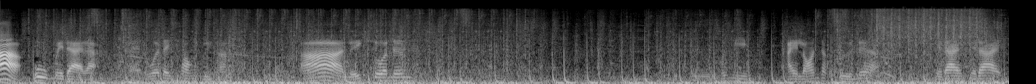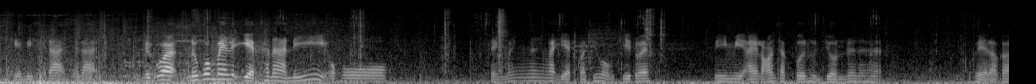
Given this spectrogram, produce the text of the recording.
อะอู้ไม่ได้ละแหมนึกว่าได้ช่องยิงอะอ่าเหลืออีกตัวหนึ่งโอ้โหไม่มีไอร้อนจากปืนด้วยอะใช้ได้ใช้ได้เกมนี้ใช้ได้ใช้ได้นึกว่านึกว่าไม่ละเอียดขนาดนี้โอ้โหเจ๋งแม่งละเอียดกว่าที่ผมคิดเว้ยมีมีไอร้อนจากปืนหุ่นยนต์ด้วยนะฮะโอเคแล้วก็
